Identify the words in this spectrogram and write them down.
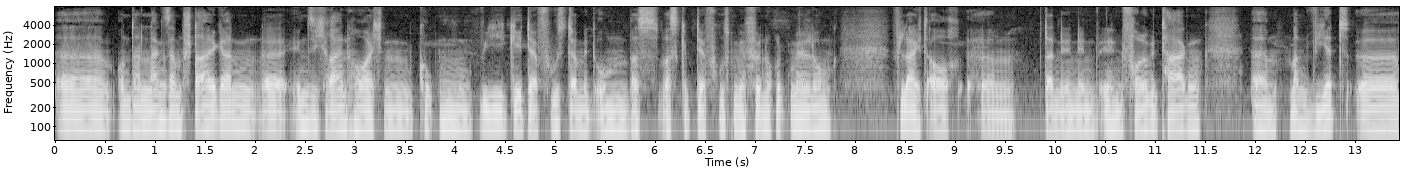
äh, und dann langsam steigern, äh, in sich reinhorchen, gucken, wie geht der Fuß damit um, was, was gibt der Fuß mir für eine Rückmeldung, vielleicht auch ähm, dann in den, in den Folgetagen, ähm, man wird äh,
